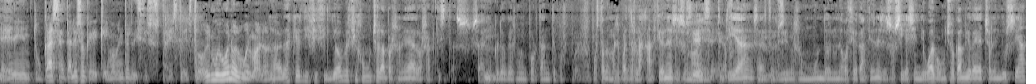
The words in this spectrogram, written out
en, tu casa y tal, eso que, hay momentos que dices, ostras, esto, esto, es muy bueno o es muy malo, ¿no? La verdad es que es difícil. Yo me fijo mucho en la personalidad de los artistas. O sea, yo mm. creo que es muy importante, pues, por supuesto, lo más importante son las canciones, eso no es tu tía, o sea, esto, vivimos un mundo, en un negocio de canciones, eso sigue siendo igual, por mucho cambio que haya hecho la industria,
